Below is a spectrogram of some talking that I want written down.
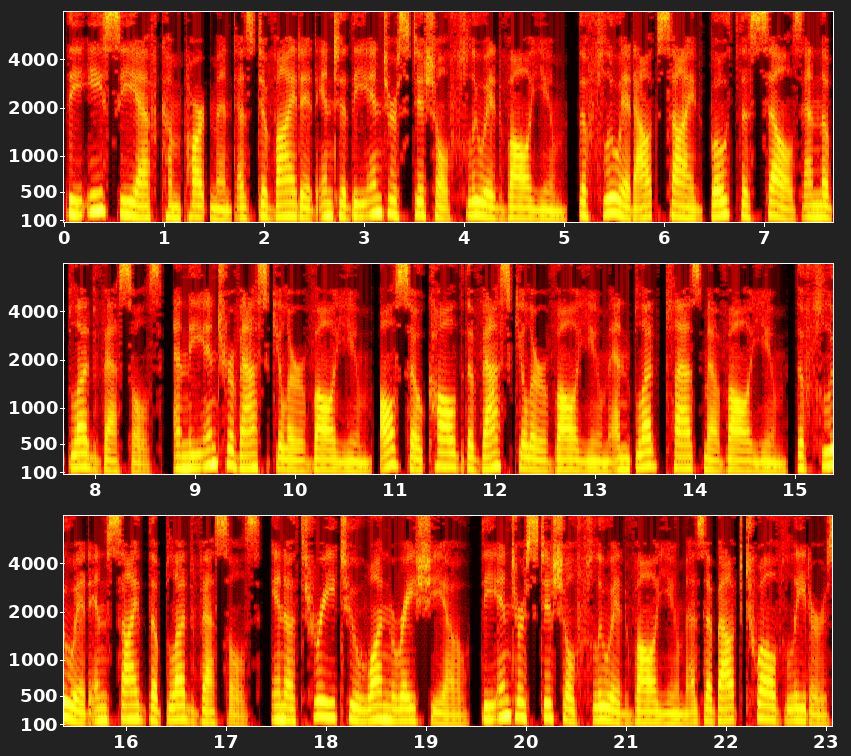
The ECF compartment is divided into the interstitial fluid volume, the fluid outside both the cells and the blood vessels, and the intravascular volume also called the vascular volume and blood plasma volume the fluid inside the blood vessels. In a 3 to 1 ratio, the interstitial fluid volume is about 12 liters,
